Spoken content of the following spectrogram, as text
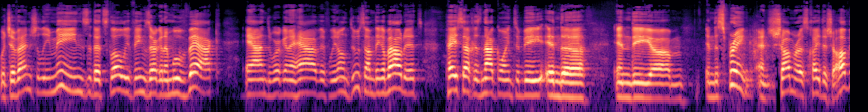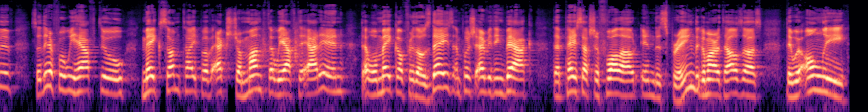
which eventually means that slowly things are going to move back, and we're going to have, if we don't do something about it, Pesach is not going to be in the in the um, in the spring, and Shamra is Chaydesh Aviv. So therefore, we have to make some type of extra month that we have to add in that will make up for those days and push everything back. That Pesach should fall out in the spring. The Gemara tells us that we're only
